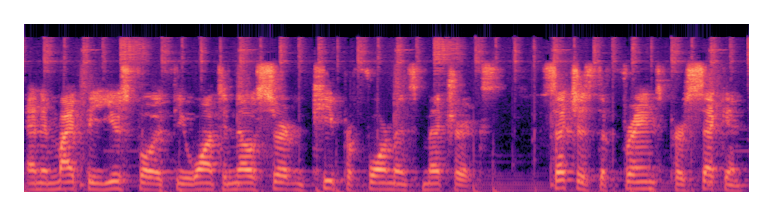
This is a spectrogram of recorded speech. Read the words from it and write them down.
and it might be useful if you want to know certain key performance metrics such as the frames per second,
